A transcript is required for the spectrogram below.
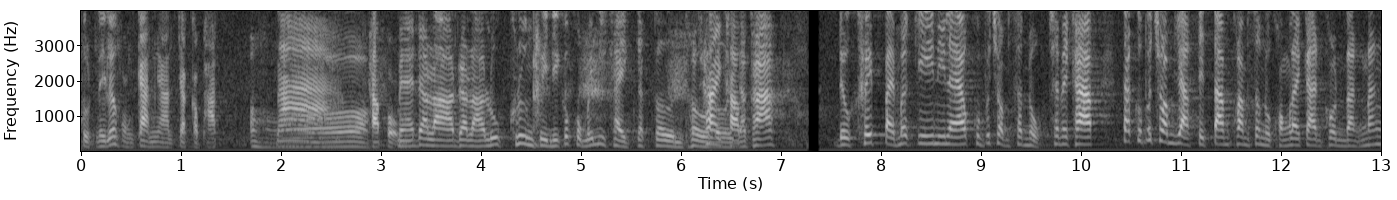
สุดในเรื่องของการงานจักรพรรดิอ๋อน่าครับผม แม้ดาราดาราลูกครึ่งปีนี้ก็คงไม่มีใครจะเกินเธอใช่เลยครับ นะคะ ดูคลิปไปเมื่อกี้นี้แล้วคุณผู้ชมสนุกใช่ไหมครับ ถ้าคุณผู้ชมอยากติดตามความสนุกของรายการคนดังนั่ง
